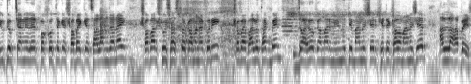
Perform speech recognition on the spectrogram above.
ইউটিউব চ্যানেলের পক্ষ থেকে সবাইকে সালাম জানাই। সবার সুস্বাস্থ্য কামনা করি। সবাই ভালো থাকবেন। জয় হোক আমার মেহনতি মানুষের, খেটে খাওয়া মানুষের। আল্লাহ হাফেজ।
